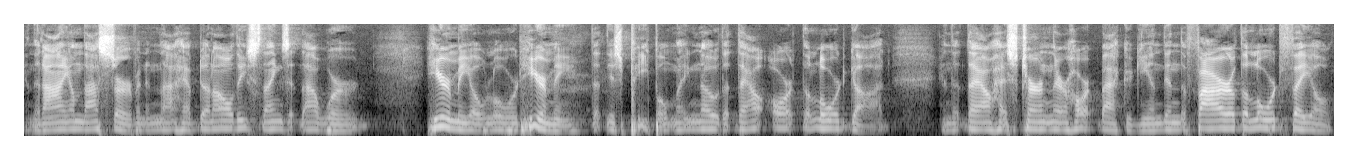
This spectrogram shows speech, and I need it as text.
and that I am thy servant, and I have done all these things at thy word. Hear me, O Lord, hear me, that this people may know that thou art the Lord God, and that thou hast turned their heart back again. Then the fire of the Lord fell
